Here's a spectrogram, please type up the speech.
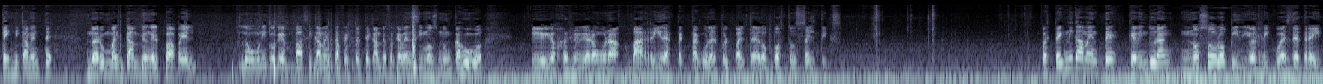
técnicamente no era un mal cambio en el papel. Lo único que básicamente afectó este cambio fue que Ben Simmons nunca jugó. Y ellos recibieron una barrida espectacular por parte de los Boston Celtics. Pues técnicamente Kevin Durant no solo pidió el request de trade,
